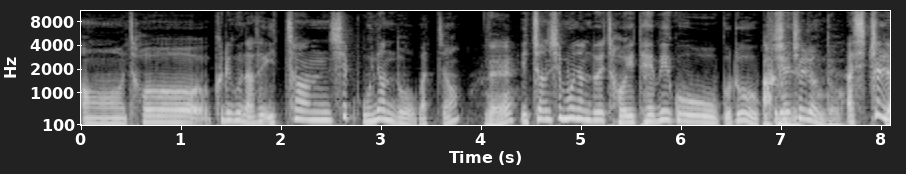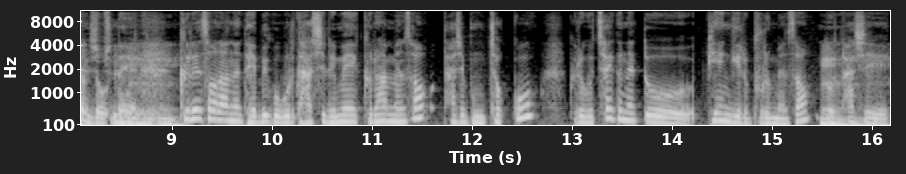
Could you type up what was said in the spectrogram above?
어 저 그리고 나서 2015년도 맞죠? 네. 2015년도에 저희 데뷔곡으로 아 그래- 17년도. 아 17년도. 네, 네. 17년도. 음. 그래서라는 데뷔곡으로 다시 리메이크를 하면서 다시 뭉쳤고 그리고 최근에 또 비행기를 부르면서 또 음. 다시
